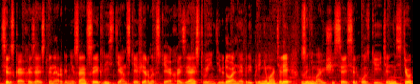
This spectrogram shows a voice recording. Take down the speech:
Сельская хозяйственная организация, крестьянские фермерские хозяйства, индивидуальные индивидуальные предприниматели, занимающиеся сельхоздеятельностью,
